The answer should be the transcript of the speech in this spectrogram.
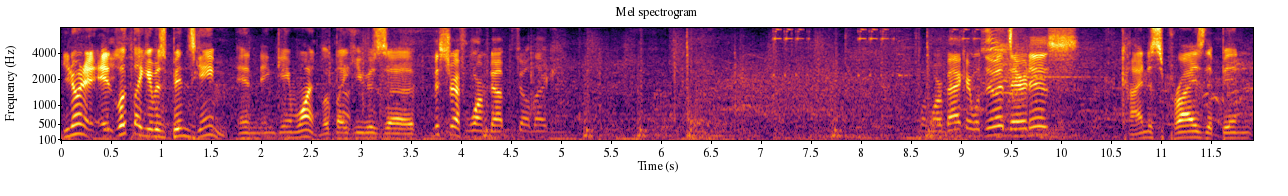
You know, what? it, it looked like it was Ben's game in, in game one. looked like he was. Uh, Mr. F warmed up, felt like. One more back air will do it. There it is. kind of surprised that Ben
